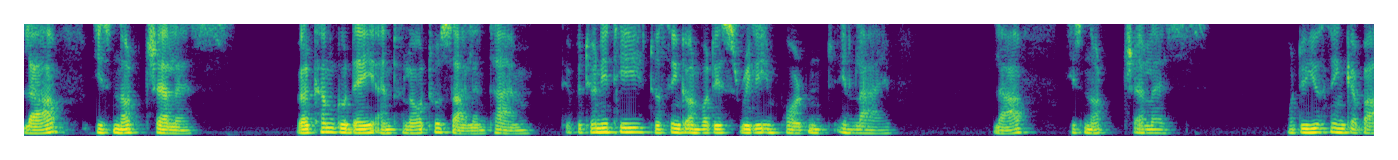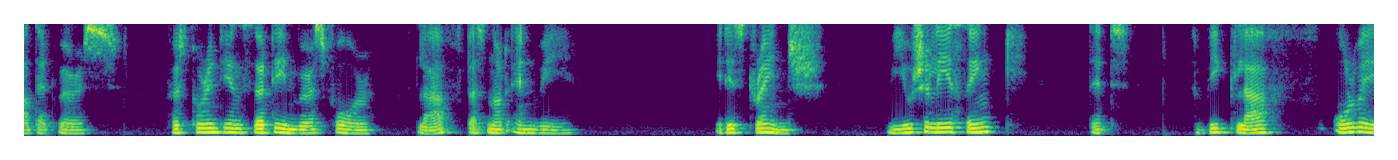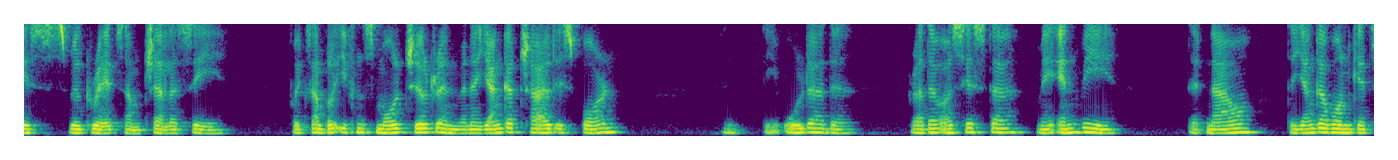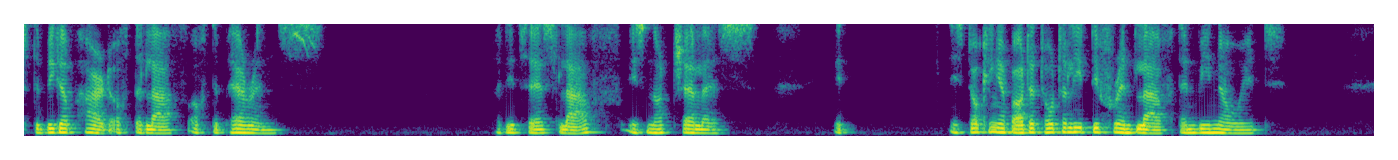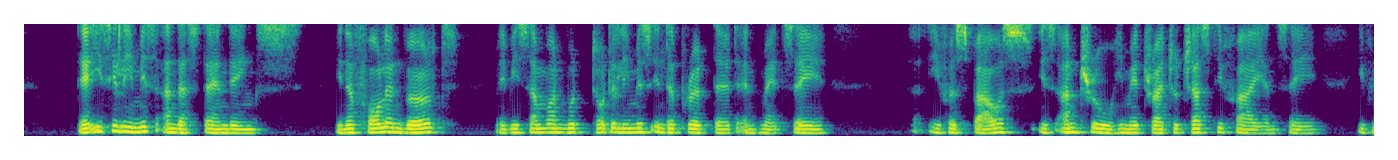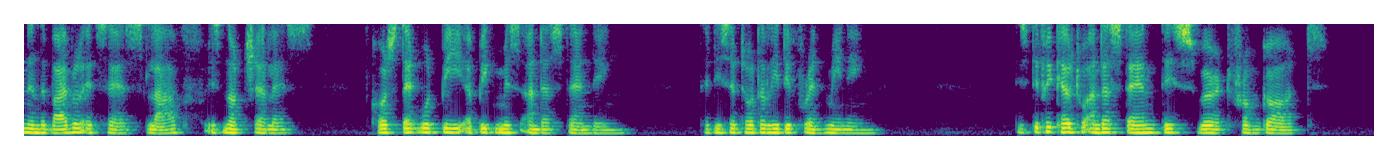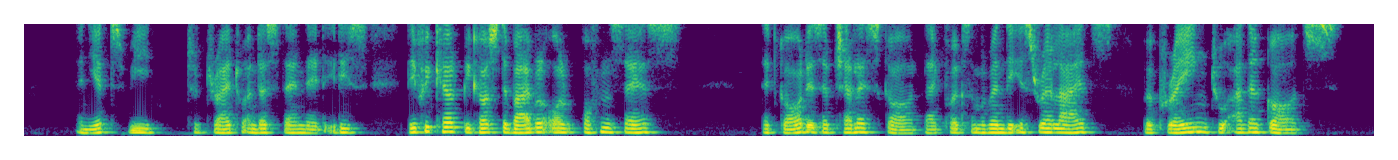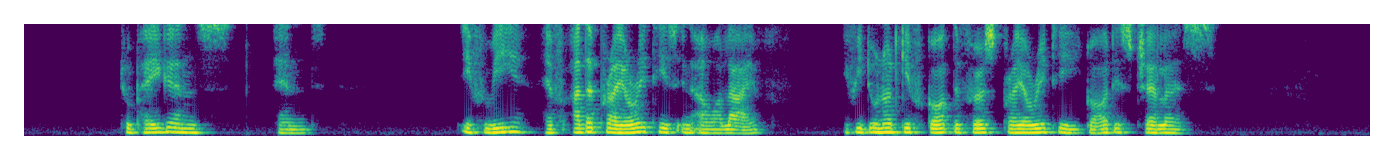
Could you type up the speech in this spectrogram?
Love is not jealous. Welcome, good day, and hello to Silent Time, the opportunity to think on what is really important in life. Love is not jealous. What do you think about that verse? 1 Corinthians 13, verse 4 Love does not envy. It is strange. We usually think that a big love always will create some jealousy for example, even small children, when a younger child is born, the older the brother or sister may envy that now the younger one gets the bigger part of the love of the parents. But it says love is not jealous. It is talking about a totally different love than we know it. There are easily misunderstandings in a fallen world Maybe someone would totally misinterpret that and might say, uh, if a spouse is untrue, he may try to justify and say, even in the Bible it says, love is not jealous. Of course, that would be a big misunderstanding. That is a totally different meaning. It is difficult to understand this word from God. And yet we to try to understand it. It is difficult because the Bible often says that God is a jealous God, like, for example, when the Israelites were praying to other gods, to pagans, and if we have other priorities in our life, if we do not give God the first priority, God is jealous.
